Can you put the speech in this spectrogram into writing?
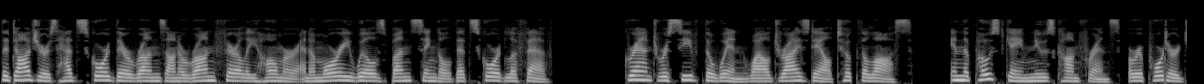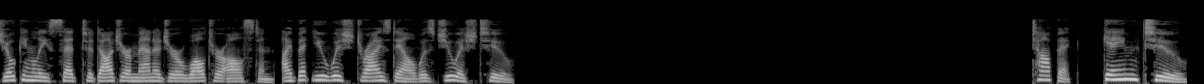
The Dodgers had scored their runs on a Ron Fairly homer and a Maury Wills bunt single that scored Lefebvre. Grant received the win while Drysdale took the loss. In the post-game news conference, a reporter jokingly said to Dodger manager Walter Alston, I bet you wish Drysdale was Jewish too. Topic. Game 2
